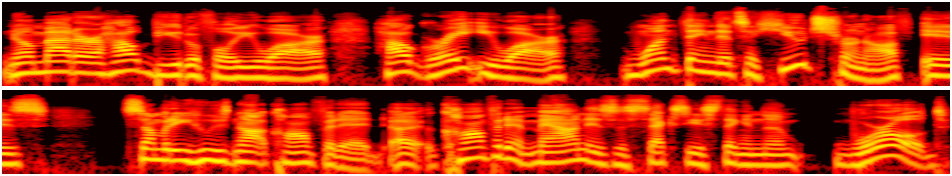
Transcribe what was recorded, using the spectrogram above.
no matter how beautiful you are, how great you are, one thing that's a huge turnoff is somebody who's not confident. A confident man is the sexiest thing in the world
